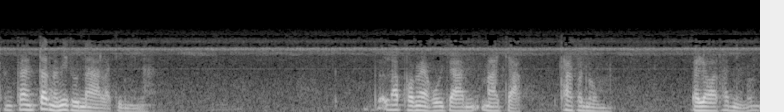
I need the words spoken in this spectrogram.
ตั้งตั้งแต่มิถุนาละทีนี้นะรับพ่อแม่ครูอาจารย์มาจากท่าพนม ไปรอท่านอยู่นู้น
